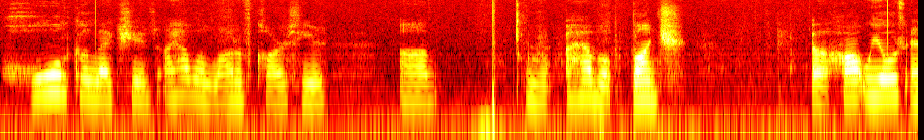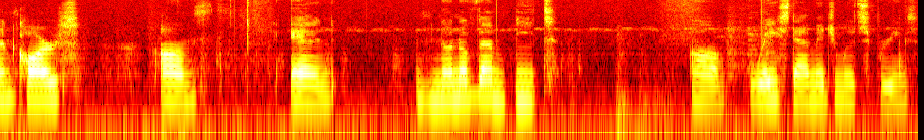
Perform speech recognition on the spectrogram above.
whole collection. I have a lot of cars here. Um, I have a bunch of Hot Wheels and cars. Um, and none of them beat um, race damage mood springs.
